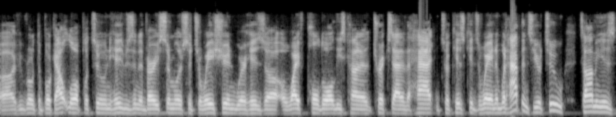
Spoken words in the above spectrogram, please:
uh, who wrote the book Outlaw Platoon. He was in a very similar situation where his uh, a wife pulled all these kind of tricks out of the hat and took his kids away. And what happens here too, Tommy, is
